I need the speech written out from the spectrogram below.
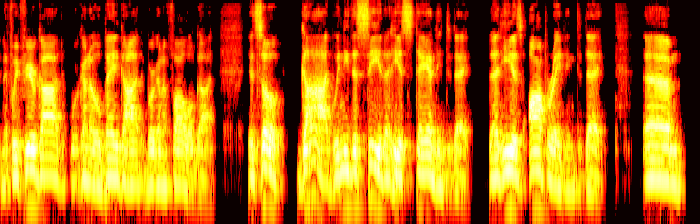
And if we fear God, we're going to obey God, we're going to follow God. And so, God, we need to see that He is standing today, that He is operating today. Um,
